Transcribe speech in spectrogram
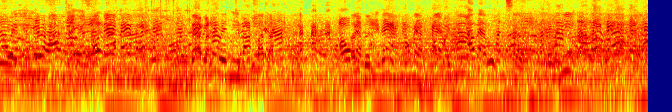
หน้าเวทีใช่ไหมคะแม่แม่ไปแม่ไปหน้าเวทีบ้างไปไปเอาแบบไหนแม่เอาแบบ85เอาแบบคอนเสิร์ตนี่เอาแบบแม่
